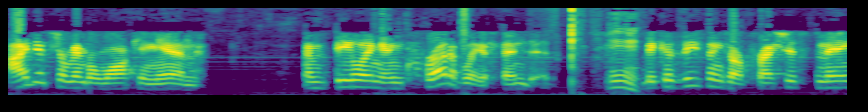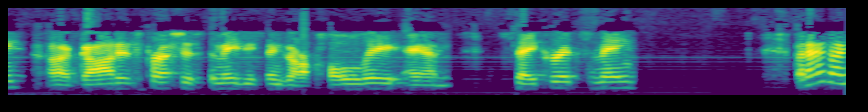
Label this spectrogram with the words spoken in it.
I just remember walking in and feeling incredibly offended mm. because these things are precious to me. Uh, God is precious to me. These things are holy and sacred to me. But as I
